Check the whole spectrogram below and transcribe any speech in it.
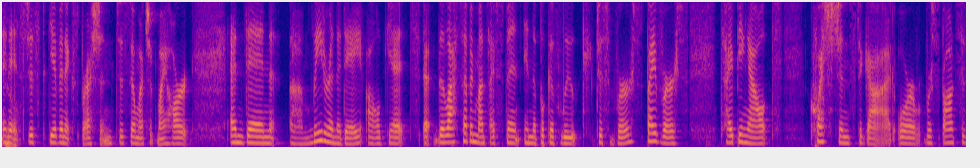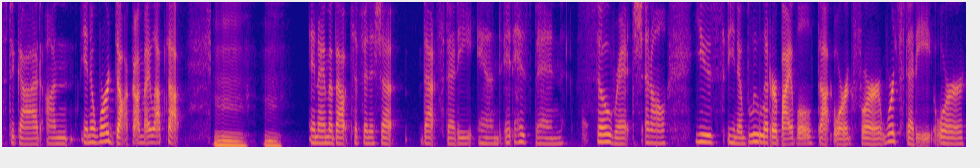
and yeah. it's just given expression to so much of my heart. And then um, later in the day, I'll get uh, the last seven months I've spent in the book of Luke, just verse by verse, typing out questions to God or responses to God on in a Word doc on my laptop. Mm, mm. And I'm about to finish up that study and it has been so rich. And I'll use, you know, blueletterbible.org for word study or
